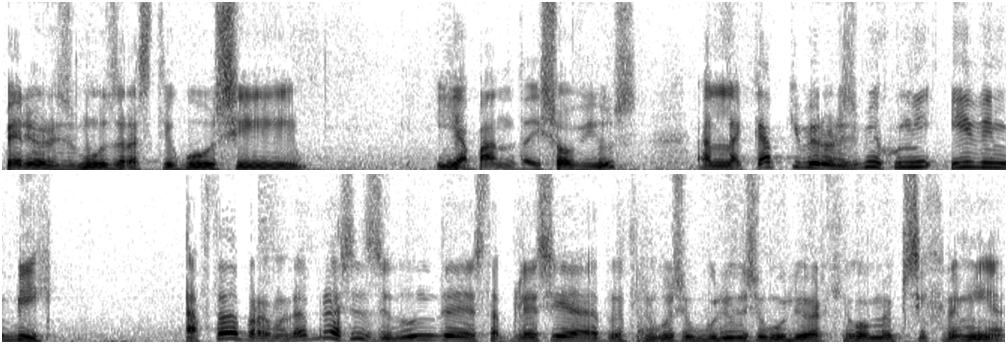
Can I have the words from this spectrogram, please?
περιορισμούς δραστικούς ή για πάντα ισόβιου, αλλά κάποιοι περιορισμοί έχουν ήδη μπει. Αυτά τα πράγματα πρέπει να συζητούνται στα πλαίσια του Εθνικού Συμβουλίου, του Συμβουλίου Αρχηγών με ψυχραιμία.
